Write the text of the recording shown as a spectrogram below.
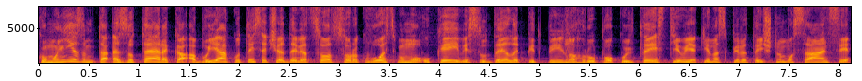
Комунізм та езотерика, або як у 1948-му у Києві судили підпільну групу окультистів, які на спіритичному сеансі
